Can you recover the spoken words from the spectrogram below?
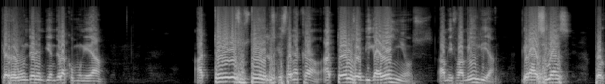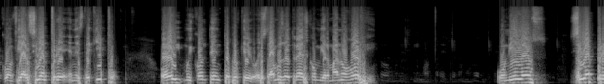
que rebunden en bien de la comunidad. A todos ustedes, los que están acá, a todos los envigadeños, a mi familia, gracias por confiar siempre en este equipo. Hoy muy contento porque estamos otra vez con mi hermano Jorge. Unidos, siempre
